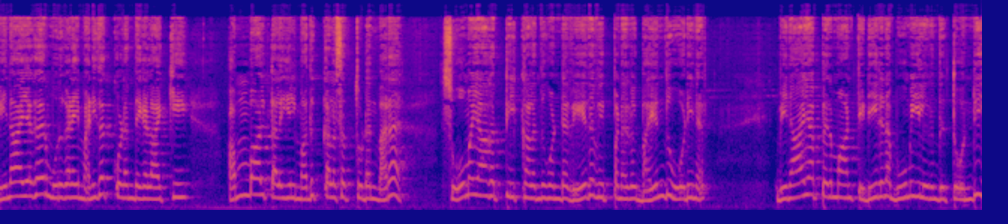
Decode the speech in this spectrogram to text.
விநாயகர் முருகனை மனித குழந்தைகளாக்கி அம்பாள் தலையில் மதுக்கலசத்துடன் வர சோமயாகத்தில் கலந்து கொண்ட வேத விற்பனர்கள் பயந்து ஓடினர். விநாயக பெருமான் திடீரென பூமியிலிருந்து தோன்றி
